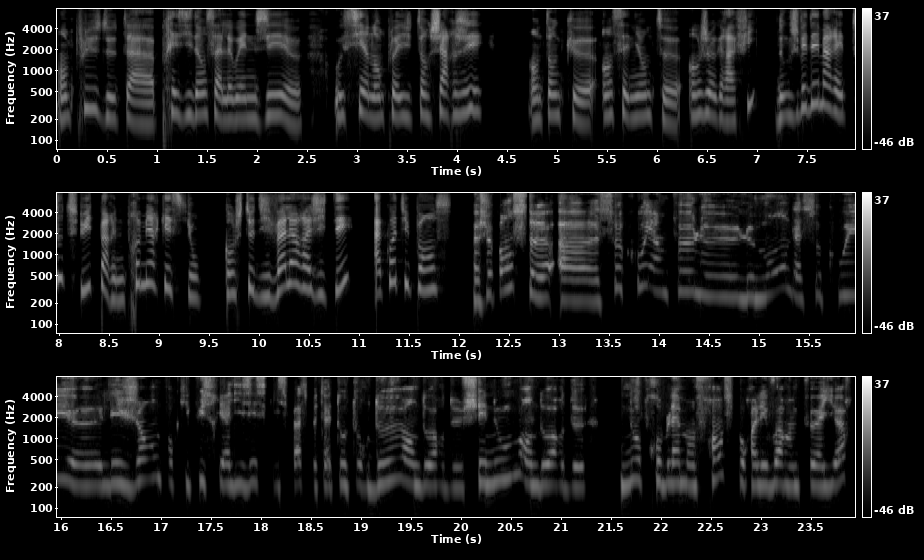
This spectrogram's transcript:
en plus de ta présidence à l'ONG, aussi un emploi du temps chargé en tant qu'enseignante en géographie. Donc je vais démarrer tout de suite par une première question. Quand je te dis valeur agitée, à quoi tu penses? Bah, Je pense à secouer un peu le, le monde, à secouer les gens pour qu'ils puissent réaliser ce qui se passe peut-être autour d'eux, en dehors de chez nous, en dehors de nos problèmes en France, pour aller voir un peu ailleurs.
